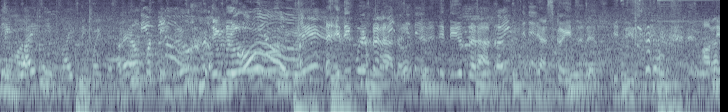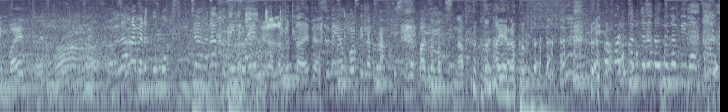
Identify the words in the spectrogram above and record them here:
team White, Team White. Team white. Ano yung po? Team Team Blue. Team blue. Oh! Yeah. Eh, hindi po yung planado. Coincidence. Hindi yung planado. Coincidence. Yes, coincidence. Hindi. Ah, team white. Wala kami nagbo-boxing dyan. Wala, patay na tayo. Nilalagot tayo dyan. So ngayon po, pinapractice nila paano mag-snap. Ayan o. Papalitan ka na daw nila bilang tao.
